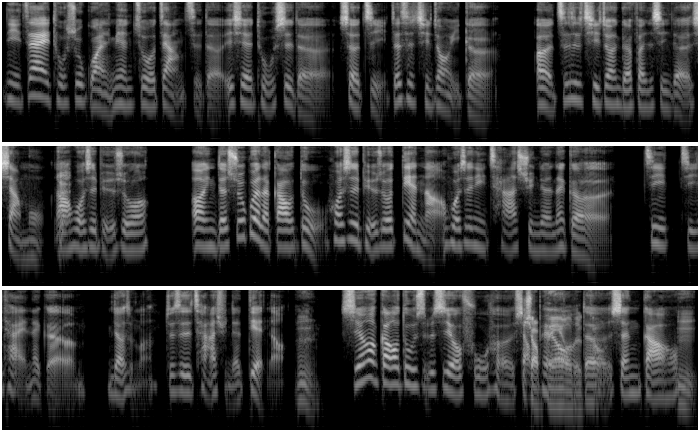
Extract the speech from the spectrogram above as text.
你在图书馆里面做这样子的一些图示的设计，这是其中一个，呃，这是其中一个分析的项目。然后或是比如说，呃，你的书柜的高度，或是比如说电脑，或是你查询的那个机机台那个那叫什么，就是查询的电脑，嗯。使用的高度是不是有符合小小朋友的身高？嗯。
